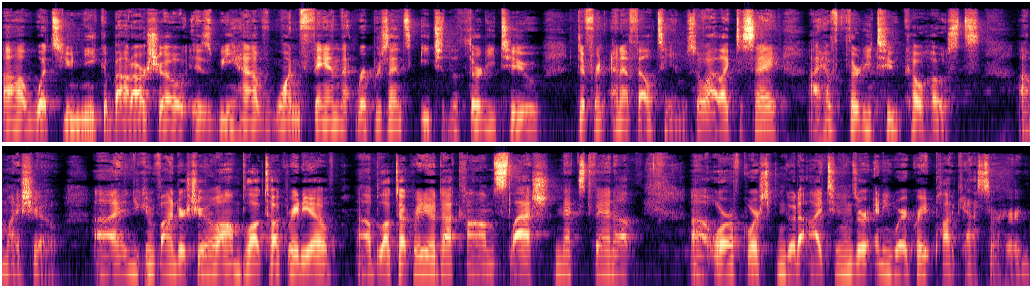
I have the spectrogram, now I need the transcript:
Uh, what's unique about our show is we have one fan that represents each of the 32 different NFL teams. So I like to say I have 32 co-hosts on my show. Uh, and you can find our show on Blog Talk Radio, uh, blogtalkradio.com slash next fan up. Uh, or of course you can go to iTunes or anywhere great podcasts are heard.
